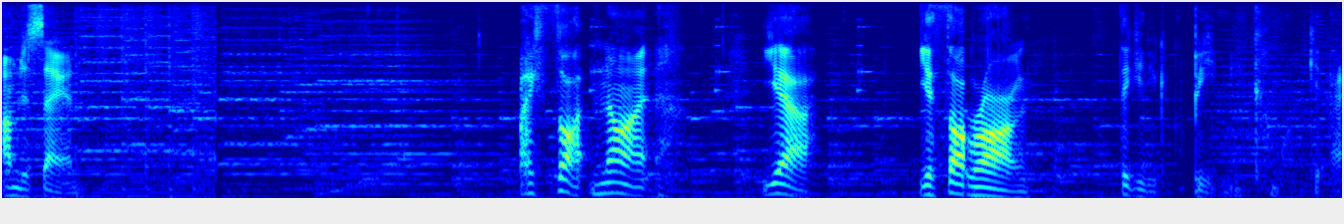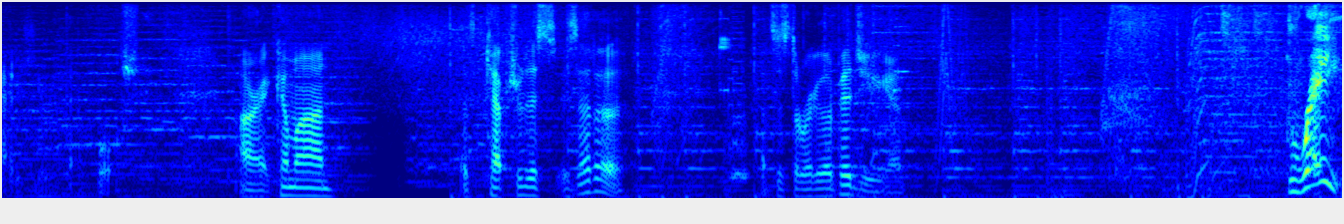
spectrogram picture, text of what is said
I'm just saying. I thought not. Yeah. You thought wrong. Thinking you could beat me. Come on, get out of here with that bullshit. Alright, come on. Let's capture this. Is that a... That's just a regular Pidgey again. Great!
